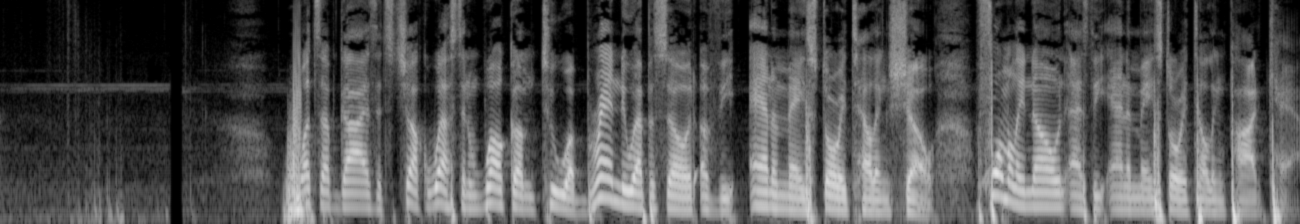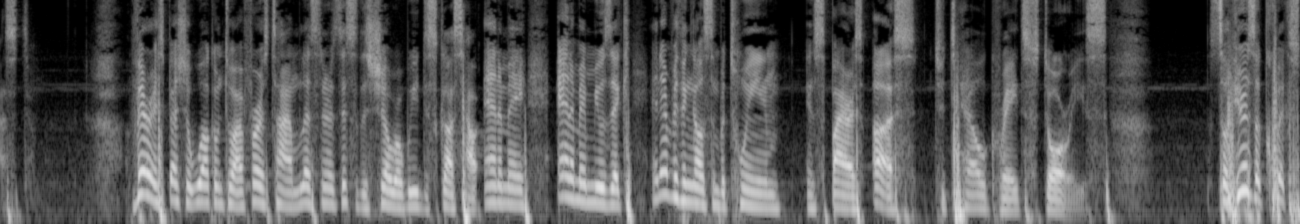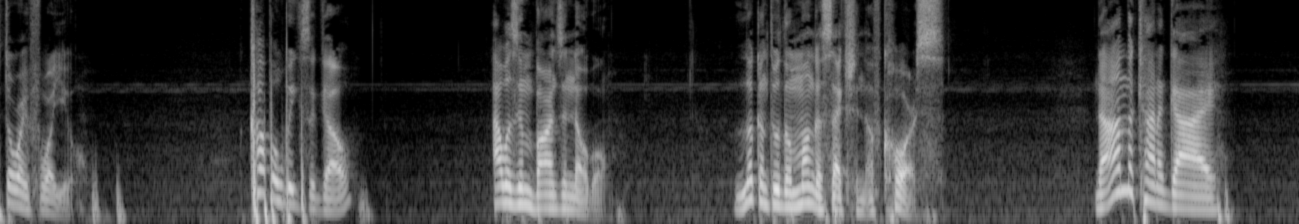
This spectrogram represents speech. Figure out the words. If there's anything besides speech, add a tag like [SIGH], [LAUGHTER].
What's up, guys? It's Chuck West, and welcome to a brand new episode of the Anime Storytelling Show, formerly known as the Anime Storytelling Podcast. Very special welcome to our first time listeners. This is the show where we discuss how anime, anime music, and everything else in between inspires us to tell great stories. So here's a quick story for you. A couple weeks ago, I was in Barnes and Noble, looking through the manga section, of course. Now, I'm the kind of guy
